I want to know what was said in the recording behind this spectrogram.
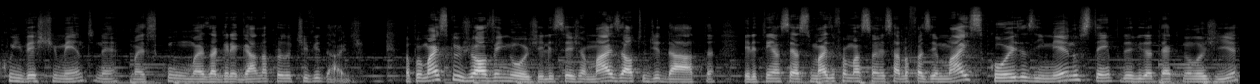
com investimento, né? Mas com mais agregar na produtividade. Então, por mais que o jovem hoje ele seja mais autodidata, ele tenha acesso a mais informação, ele saiba fazer mais coisas em menos tempo devido à tecnologia,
